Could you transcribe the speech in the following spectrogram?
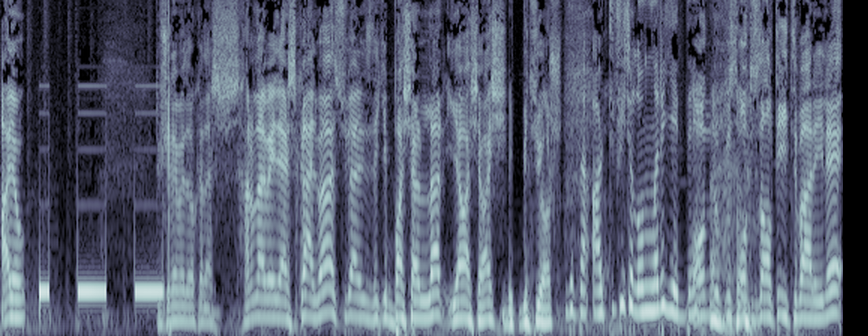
Alo. Düşüremedi o kadar. Hanımlar beyler galiba sülalenizdeki başarılar yavaş yavaş bitiyor. Ya da artificial onları yedi. 19.36 itibariyle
